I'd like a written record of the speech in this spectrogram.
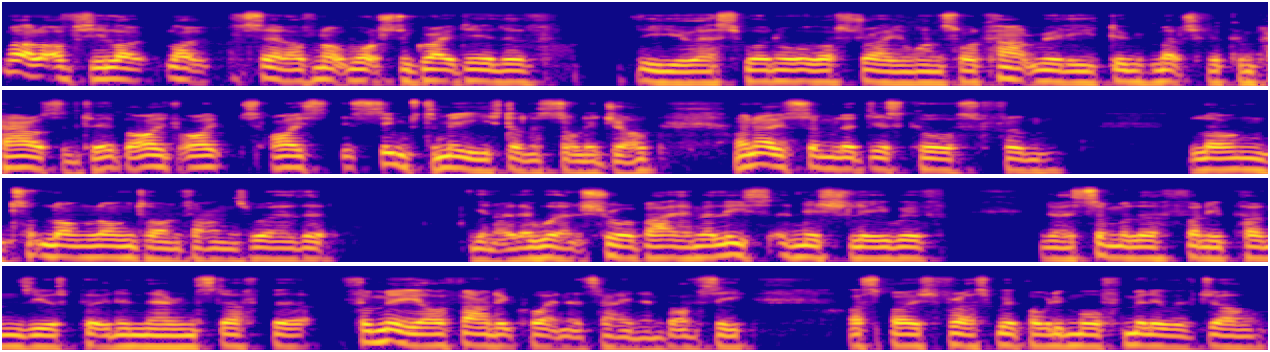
well, obviously, like like I said, I've not watched a great deal of the US one or the Australian one, so I can't really do much of a comparison to it. But I, I, I, it seems to me he's done a solid job. I know similar discourse from long, long, long time fans were that you know they weren't sure about him at least initially with you know similar funny puns he was putting in there and stuff. But for me, I found it quite entertaining. But obviously. I suppose for us, we're probably more familiar with Joel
